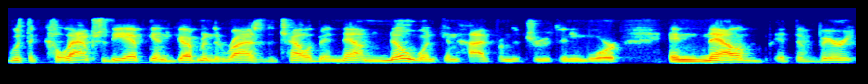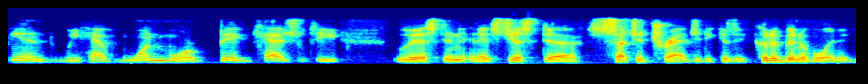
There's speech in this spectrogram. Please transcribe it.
with the collapse of the Afghan government, the rise of the Taliban. Now, no one can hide from the truth anymore. And now, at the very end, we have one more big casualty list, and, and it's just uh, such a tragedy because it could have been avoided.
